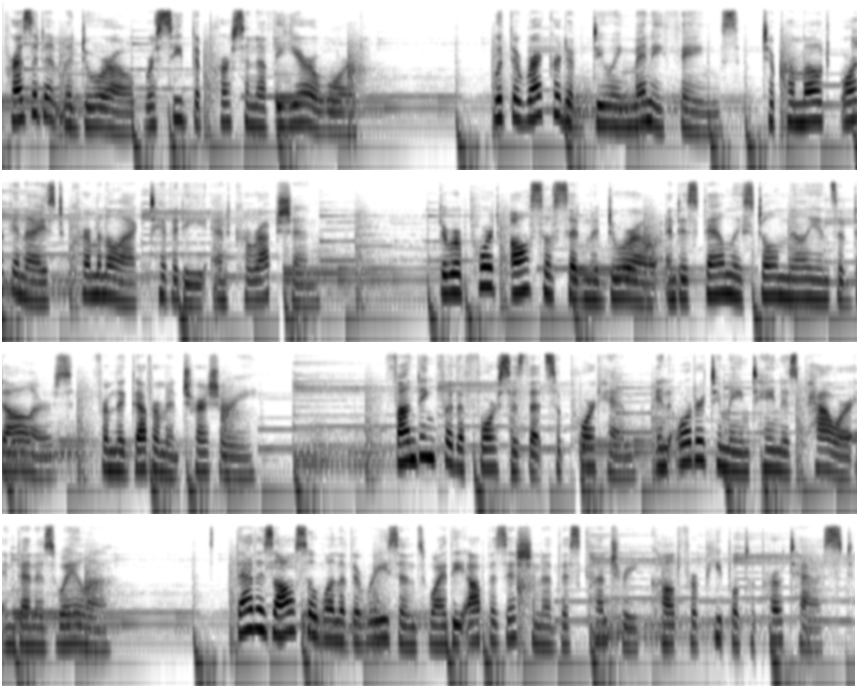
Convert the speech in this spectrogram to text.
President Maduro received the Person of the Year award. With the record of doing many things to promote organized criminal activity and corruption, the report also said Maduro and his family stole millions of dollars from the government treasury. Funding for the forces that support him in order to maintain his power in Venezuela. That is also one of the reasons why the opposition of this country called for people to protest.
